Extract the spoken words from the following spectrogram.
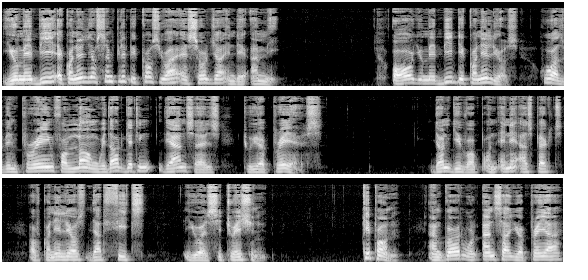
You may be a Cornelius simply because you are a soldier in the army. Or you may be the Cornelius who has been praying for long without getting the answers to your prayers. Don't give up on any aspect of Cornelius that fits your situation. Keep on, and God will answer your prayer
